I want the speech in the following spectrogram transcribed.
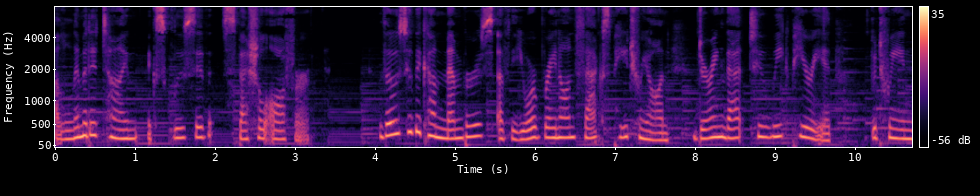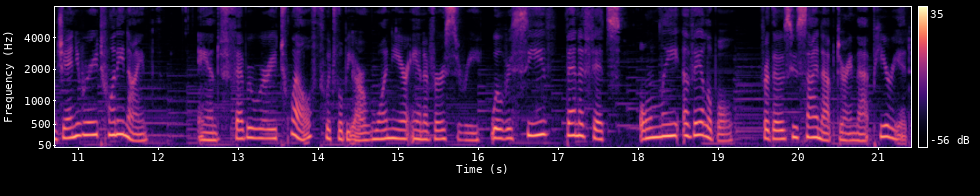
a limited time exclusive special offer. Those who become members of the Your Brain on Facts Patreon during that two week period between January 29th and February 12th, which will be our one year anniversary, will receive benefits only available for those who sign up during that period.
